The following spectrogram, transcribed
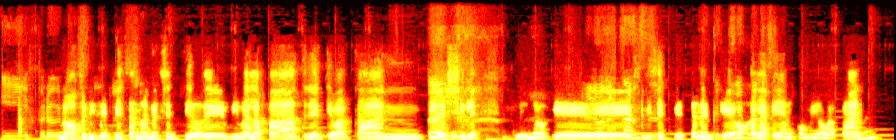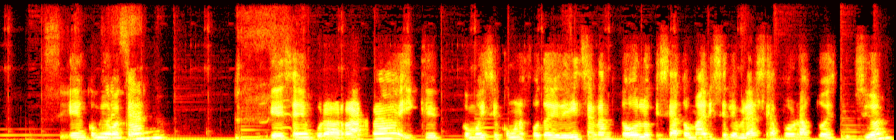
y espero que No, felices fiestas, no en el sentido de viva la patria, que bacán, viva Ay. Chile, sino que felices fiestas en el que ojalá que hayan comido bacán, Sí, que hayan comido bacán, que se hayan curado raja y que, como dice como una foto de Instagram, todo lo que sea tomar y celebrar sea por autodestrucción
